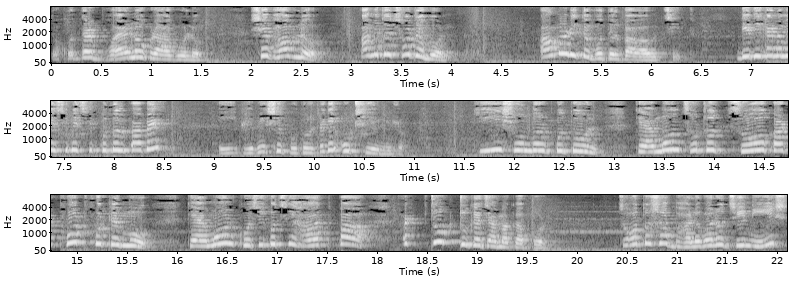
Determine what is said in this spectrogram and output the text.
তখন তার ভয়ানক রাগ হলো। সে ভাবলো, আমি তো ছোট বোন, আমারই তো পুতুল পাওয়া উচিত। দিদি কেন মিছিমিছি পুতুল পাবে? এই ভেবে সে পুতুলটাকে উঠিয়ে নিল। কি সুন্দর পুতুল, কেমন ছোট চোখ আর ফুটফুটে মুখ, কেমন কচি কচি হাত পা আর টুকটুকে জামা কাপড়। যত সব ভালো ভালো জিনিস,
